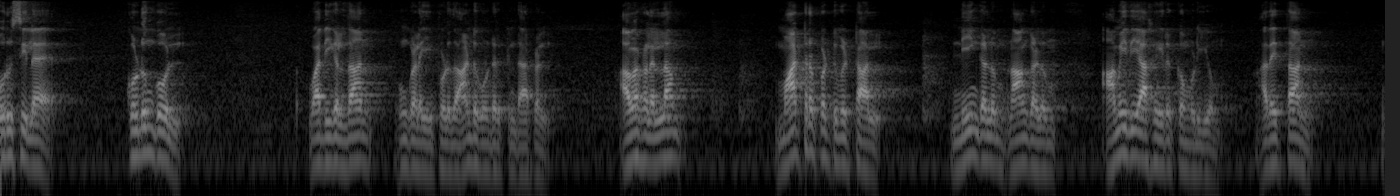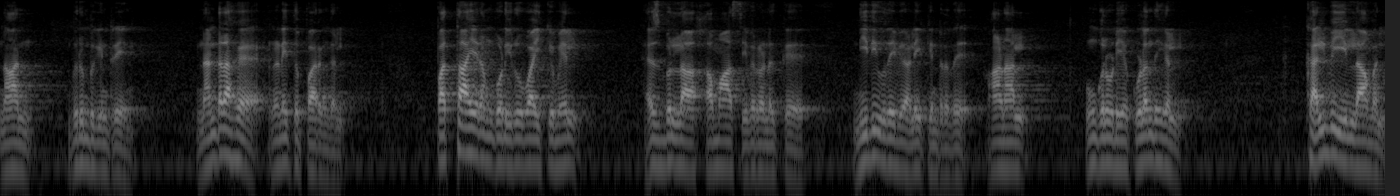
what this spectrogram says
ஒரு சில கொடுங்கோல் வாதிகள்தான் உங்களை இப்பொழுது ஆண்டு கொண்டிருக்கின்றார்கள். அவர்களெல்லாம் மாற்றப்பட்டு விட்டால் நீங்களும் நாங்களும் அமைதியாக இருக்க முடியும். அதைத்தான் நான் விரும்புகின்றேன். நன்றாக நினைத்து பாருங்கள். பத்தாயிரம் கோடி ரூபாய்க்கு மேல் ஹஸ்புல்லா ஹமாஸ் இவர்களுக்கு நிதி உதவி அளிக்கின்றது. ஆனால் உங்களுடைய குழந்தைகள் கல்வி இல்லாமல்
